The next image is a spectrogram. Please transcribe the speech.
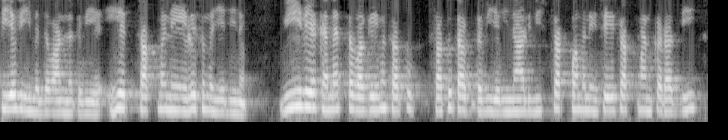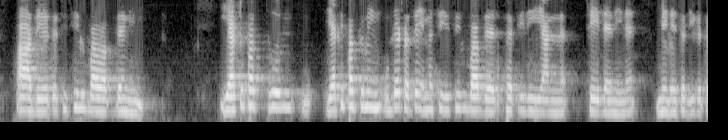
පියවීමද වන්නට විය. එහෙත් සක්මනේ එලෙසම යෙදින. වීරිය කැමැත්ත වගේම සතුටක්ද විය. විනාඩි 20ක් පමණ එසේ සක්මන් කරද්දී පාදයට සිසිල් බවක් දැනිනි. යටිපතුලින් උඩටද එම සිසිල් බව පැතිරී යන්න සේ දැනින මෙලෙස දිගට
